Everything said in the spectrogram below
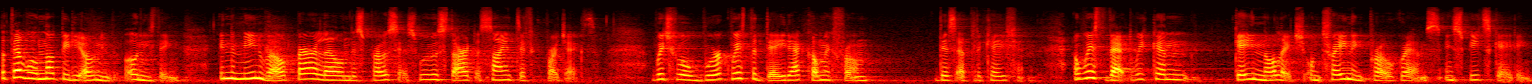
But that will not be the only, only thing. In the meanwhile, parallel in this process, we will start a scientific project, which will work with the data coming from this application. And with that, we can gain knowledge on training programs in speed skating,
